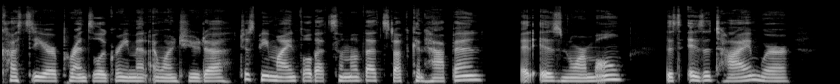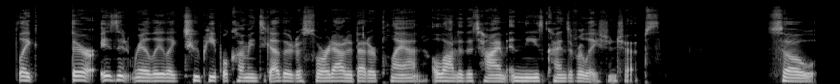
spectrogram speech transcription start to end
custody or parental agreement, I want you to just be mindful that some of that stuff can happen. It is normal. This is a time where, like, there isn't really like two people coming together to sort out a better plan a lot of the time in these kinds of relationships. So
